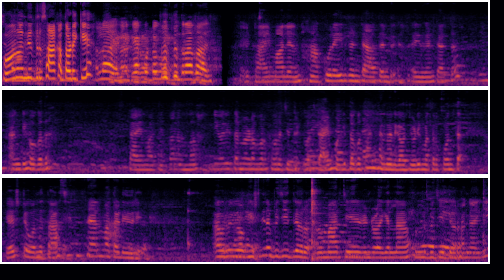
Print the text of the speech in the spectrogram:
ಫೋನ್ ಒಂದಿದ್ರು ಸಾಕ ತೊಡಕಿ ಅಲ್ಲ ನನಗೆ ಕೊಟ್ಟು ಕುಂದ್ರದ ಟೈಮ್ ಅಲ್ಲಿ ನಾಲ್ಕೂವರೆ ಐದು ಗಂಟೆ ಆತನ್ರಿ ಐದು ಗಂಟೆ ಆತ ಅಂಗಡಿ ಹೋಗೋದು ಟೈಮ್ ನಮ್ಮ ನಿವೇದಿತ ಮೇಡಮ್ ಅವ್ರು ಫೋನ್ ಹಚ್ಚಿದ್ರಿ. ಟೈಮ್ ಹೋಗಿದ್ದ ಗೊತ್ತಾಗಲ್ಲ ನನಗೆ ಅವ್ರ ಜೋಡಿ ಮಾತಾಡ್ಕೊಂತ ಎಷ್ಟು ಒಂದು ತಾಸಿನ ಮೇಲೆ ಮಾತಾಡಿದ್ರಿ. ಅವರು ಇವಾಗ ಇಷ್ಟು ದಿನ ಬಿಜಿ ಇದ್ರಿ ಅವರು. ಮಾರ್ಚ್ ಎರಡರೊಳಗೆಲ್ಲ ಫುಲ್ ಬಿಜಿ ಇದ್ದವ್ರು ಹಾಗಾಗಿ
